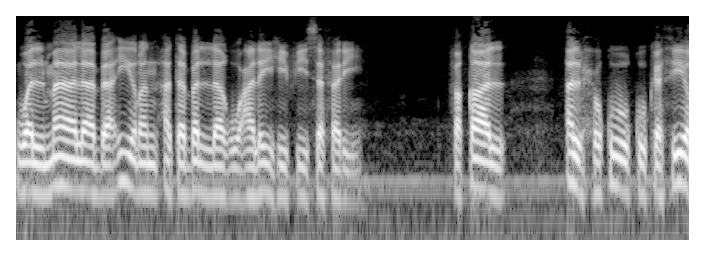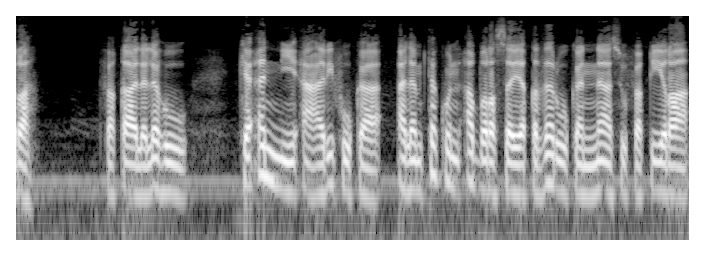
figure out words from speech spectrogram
والمال بعيرا أتبلغ عليه في سفري. فقال الحقوق كثيرة. فقال له كأني أعرفك ألم تكن أبرص يقذرك الناس فقيرا؟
